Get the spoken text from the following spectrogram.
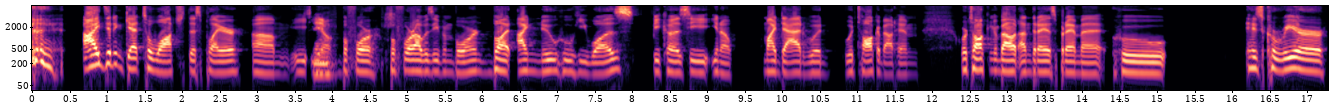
I didn't get to watch this player, um, you know, before before I was even born, but I knew who he was because he, you know, my dad would would talk about him. We're talking about Andreas Brehme, who his career,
